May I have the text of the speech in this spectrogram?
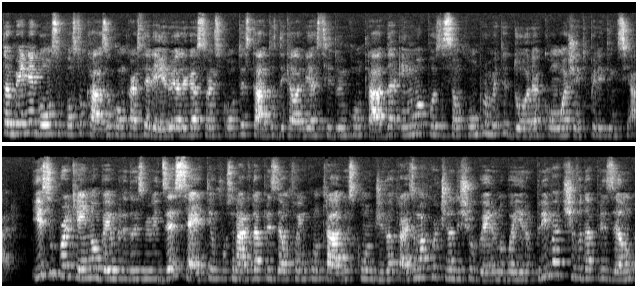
Também negou um suposto caso com um carcereiro e alegações contestadas de que ela havia sido encontrada em uma posição comprometedora com um agente penitenciário. Isso porque em novembro de 2017, um funcionário da prisão foi encontrado escondido atrás de uma cortina de chuveiro no banheiro privativo da prisão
